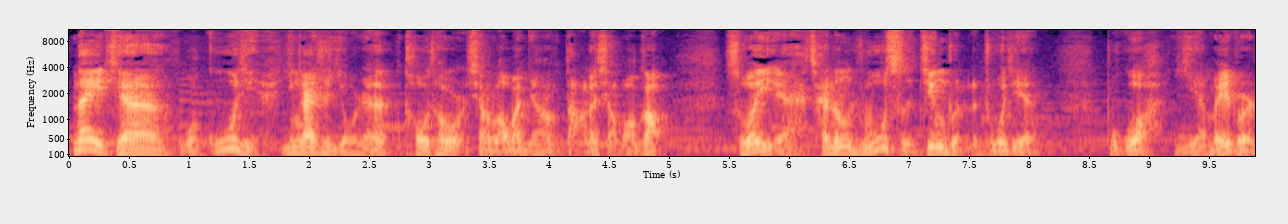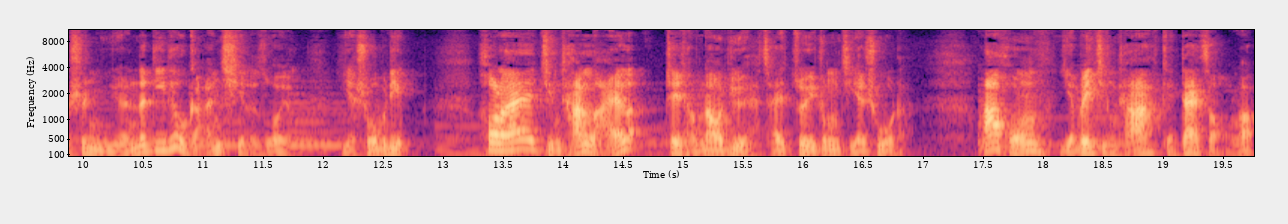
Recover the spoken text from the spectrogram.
那天我估计应该是有人偷偷向老板娘打了小报告，所以才能如此精准的捉奸。不过也没准是女人的第六感起了作用，也说不定。后来警察来了，这场闹剧才最终结束了。阿红也被警察给带走了。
